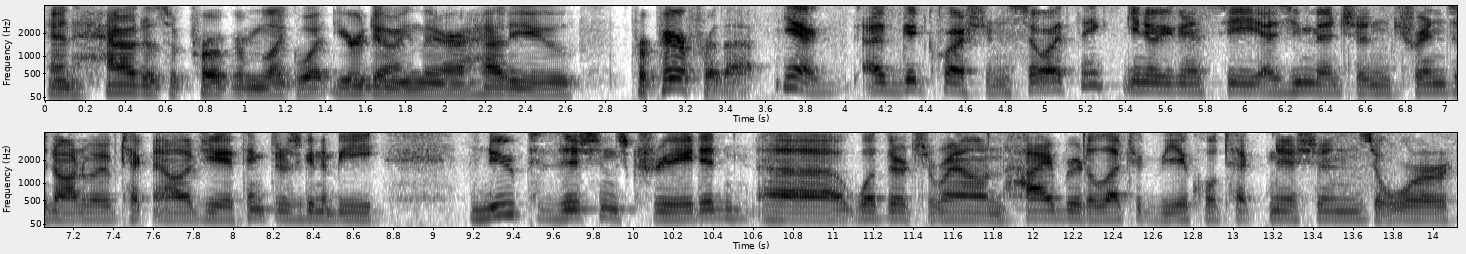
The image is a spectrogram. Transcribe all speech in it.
and how does a program like what you're doing there, how do you prepare for that? Yeah, a good question. So I think, you know, you're going to see, as you mentioned, trends in automotive technology. I think there's going to be new positions created, uh, whether it's around hybrid electric vehicle technicians or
